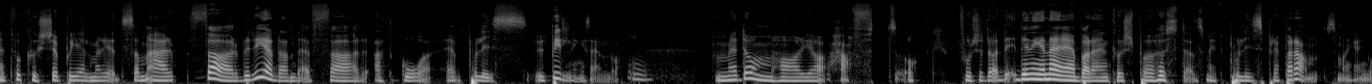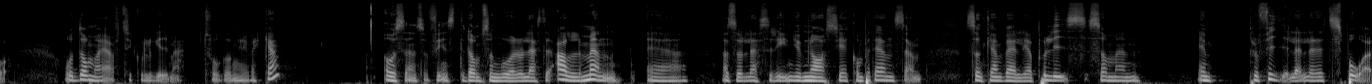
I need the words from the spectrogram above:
eh, två kurser på Hjälmared som är förberedande för att gå en polisutbildning sen då. Mm. Med dem har jag haft och fortsätter. Den ena är bara en kurs på hösten som heter polispreparand som man kan gå. Och de har jag haft psykologi med två gånger i veckan. Och sen så finns det de som går och läser allmän, eh, alltså läser in gymnasiekompetensen, som kan välja polis som en, en profil eller ett spår.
